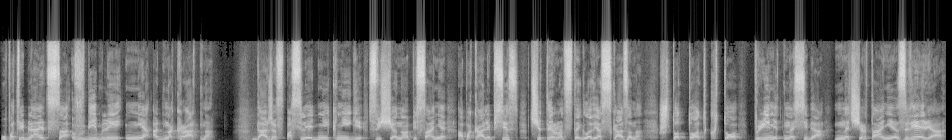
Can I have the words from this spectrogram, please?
употребляется в Библии неоднократно. Даже в последней книге Священного Писания Апокалипсис в 14 главе сказано, что тот, кто примет на себя начертание зверя,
